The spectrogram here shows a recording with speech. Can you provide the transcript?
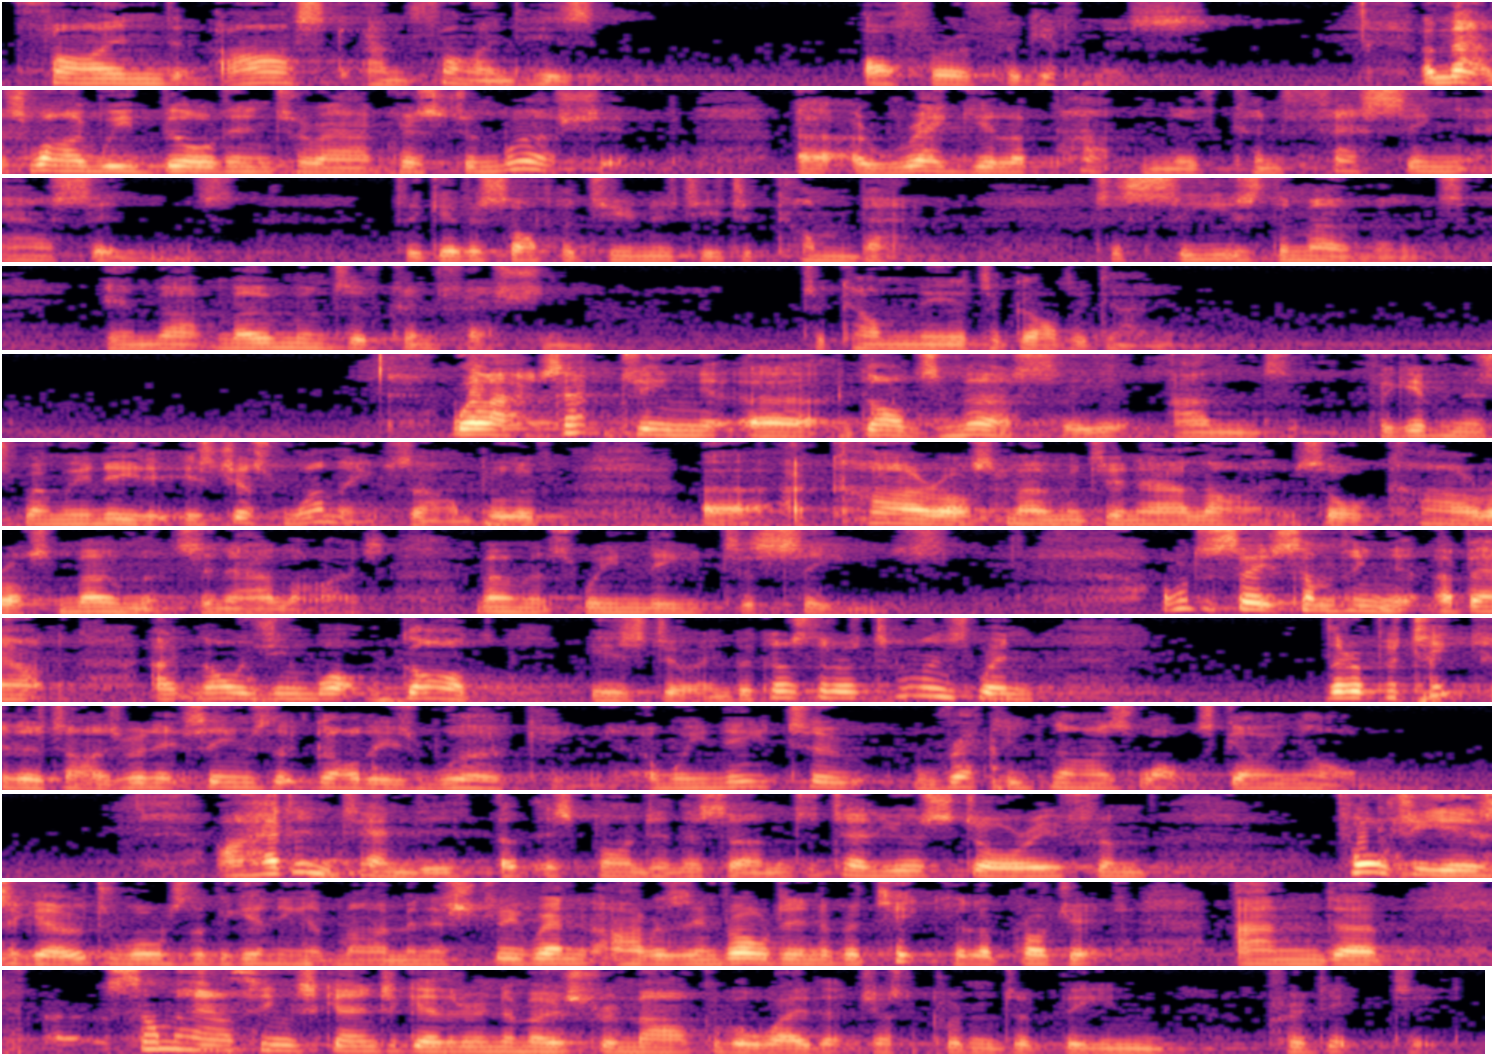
find, ask and find his offer of forgiveness. And that's why we build into our Christian worship uh, a regular pattern of confessing our sins to give us opportunity to come back, to seize the moment in that moment of confession to come near to God again. Well, accepting uh, God's mercy and forgiveness when we need it is just one example of uh, a kairos moment in our lives, or kairos moments in our lives, moments we need to seize. I want to say something about acknowledging what God is doing, because there are times when there are particular times when it seems that God is working, and we need to recognize what's going on. I had intended at this point in the sermon to tell you a story from 40 years ago, towards the beginning of my ministry, when I was involved in a particular project, and uh, somehow things came together in a most remarkable way that just couldn't have been predicted.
